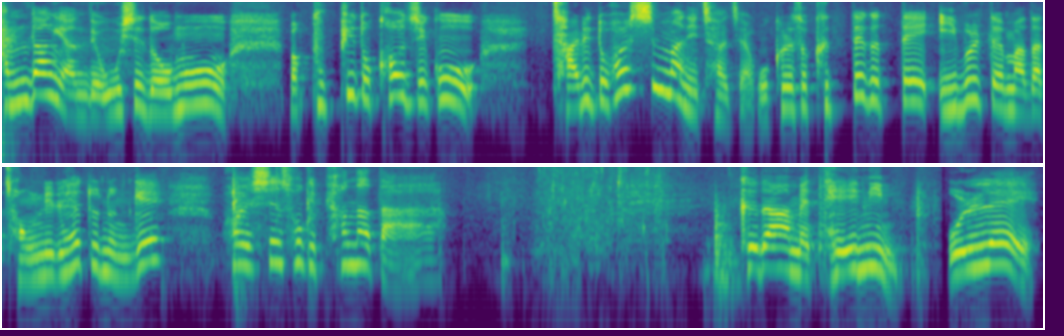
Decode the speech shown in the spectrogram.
감당이 안 돼. 옷이 너무 막 부피도 커지고 자리도 훨씬 많이 차지하고. 그래서 그때그때 입을 때마다 정리를 해두는 게 훨씬 속이 편하다. 그 다음에 데님. 원래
